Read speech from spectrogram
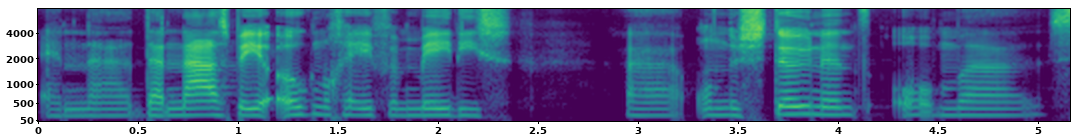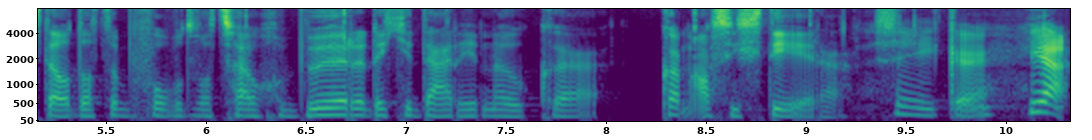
En daarnaast ben je ook nog even medisch uh, ondersteunend om, uh, stel dat er bijvoorbeeld wat zou gebeuren, dat je daarin ook uh, kan assisteren. Zeker, ja.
